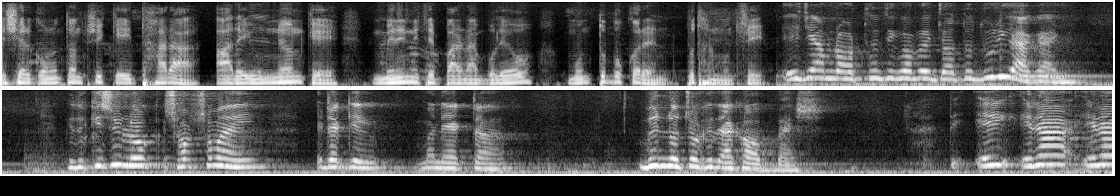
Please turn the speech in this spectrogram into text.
দেশের গণতান্ত্রিক এই ধারা আর এই উন্নয়নকে মেনে নিতে পারে না বলেও মন্তব্য করেন প্রধানমন্ত্রী। এই যে আমরা অর্থনৈতিকভাবে যত দূরই আগাই কিন্তু কিছু লোক সবসময় এটাকে মানে একটা ভিন্ন চোখে দেখা অভ্যাস। এই, এরা এরা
